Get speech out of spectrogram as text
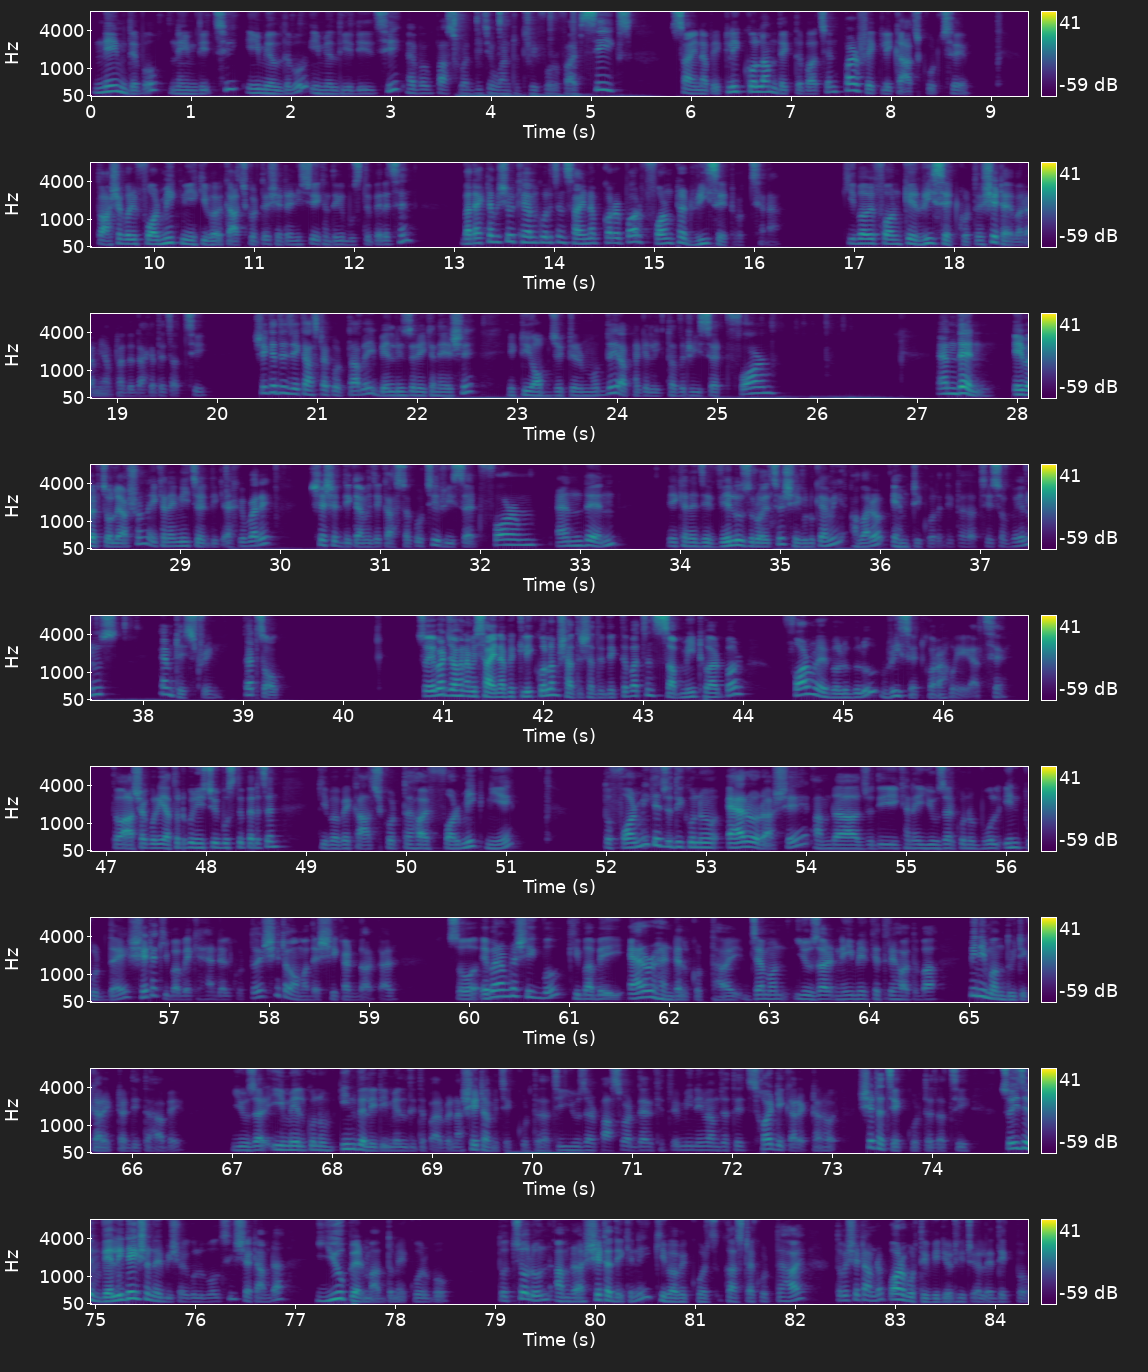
নেম দেব নেম দিচ্ছি ইমেল দেব ইমেল দিয়ে দিয়েছি এবং পাসওয়ার্ড দিচ্ছি one two three four five six sign আপে ক্লিক করলাম, দেখতে পাচ্ছেন পারফেক্টলি কাজ করছে। তো আশা করি ফর্মিক নিয়ে কীভাবে কাজ করতে সেটা নিশ্চয়ই এখান থেকে বুঝতে পেরেছেন। বাট একটা বিষয় খেয়াল করেছেন সাইন আপ করার পর ফর্মটা রিসেট হচ্ছে না। কীভাবে ফর্মকে রিসেট করতে সেটা এবার আমি আপনাদের দেখাতে চাচ্ছি। সেক্ষেত্রে যে কাজটা করতে হবে, এই বেল ইউজার এখানে এসে একটি অবজেক্টের মধ্যে আপনাকে লিখতে হবে রিসেট ফর্ম অ্যান্ড দেন এবার চলে আসুন এখানে নিচের দিকে, একেবারে শেষের দিকে আমি যে কাজটা করছি রিসেট ফর্ম অ্যান্ড দেন এখানে যে ভ্যালুজ রয়েছে সেগুলোকে আমি আবারও এমটি করে দিতে চাচ্ছি so values empty string that's all so এবার যখন আমি সাইন আপে ক্লিক করলাম, সাথে সাথে দেখতে পাচ্ছেন সাবমিট হওয়ার পর ফর্মের ভ্যালুগুলো রিসেট করা হয়ে গেছে। তো আশা করি এতটুকু নিশ্চয়ই বুঝতে পেরেছেন। কীভাবে কাজ করতে হয় ফর্মিক নিয়ে। তো ফর্মিকে যদি কোনো অ্যারোর আসে, আমরা যদি এখানে ইউজার কোনো ভুল ইনপুট দেয়, সেটা কীভাবে হ্যান্ডেল করতে হয়, সেটাও আমাদের শেখার দরকার। সো এবার আমরা শিখব কীভাবে এই অ্যারোর হ্যান্ডেল করতে হয়। যেমন ইউজার নেইমের ক্ষেত্রে হয়তো বা মিনিমাম দুইটি ক্যারেক্টার দিতে হবে। ইউজার ইমেল কোনো ইনভ্যালিড ইমেল দিতে পারবে না, সেটা আমি চেক করতে চাচ্ছি ইউজার পাসওয়ার্ড দেওয়ার ক্ষেত্রে মিনিমাম যাতে ছয়টি ক্যারেক্টার হয়, সেটা চেক করতে চাচ্ছি সো এই যে ভ্যালিডেশনের বিষয়গুলো বলছি, সেটা আমরা ইউপের মাধ্যমে করব। তো চলুন আমরা সেটা দেখে নিই কীভাবে কাজটা করতে হয়। তবে সেটা আমরা পরবর্তী ভিডিও টিউটোরিয়ালে দেখব।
